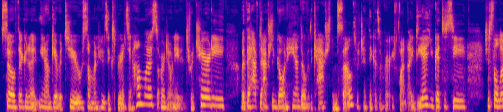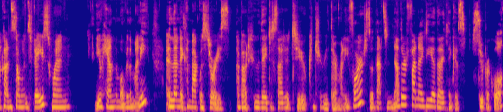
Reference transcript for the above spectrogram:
So if they're going to, you know, give it to someone who's experiencing homeless or donate it to a charity, but they have to actually go and hand over the cash themselves, which I think is a very fun idea. You get to see just the look on someone's face when you hand them over the money and then they come back with stories about who they decided to contribute their money for. So that's another fun idea that I think is super cool.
